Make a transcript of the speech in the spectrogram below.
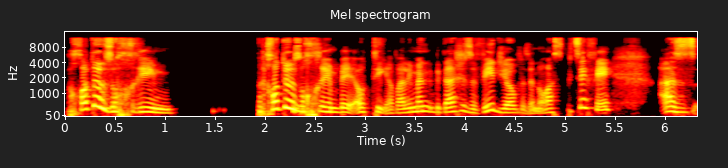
פחות היו זוכרים, פחות היו זוכרים אותי, אבל אם אני, בגלל שזה וידאו וזה נורא ספציפי, אז,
